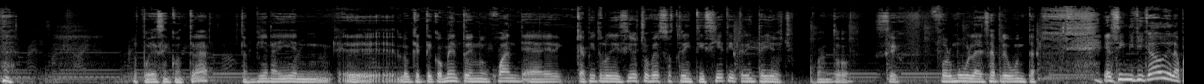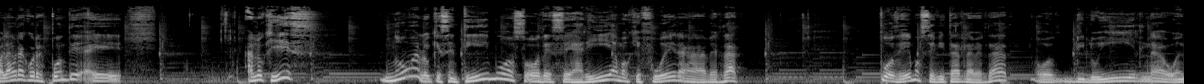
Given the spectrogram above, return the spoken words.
Lo puedes encontrar También ahí en eh, lo que te comento en Juan eh, capítulo 18 versos 37 y 38, cuando se formula esa pregunta. El significado de la palabra corresponde a lo que es, no a lo que sentimos o desearíamos que fuera verdad. Podemos evitar la verdad o diluirla o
